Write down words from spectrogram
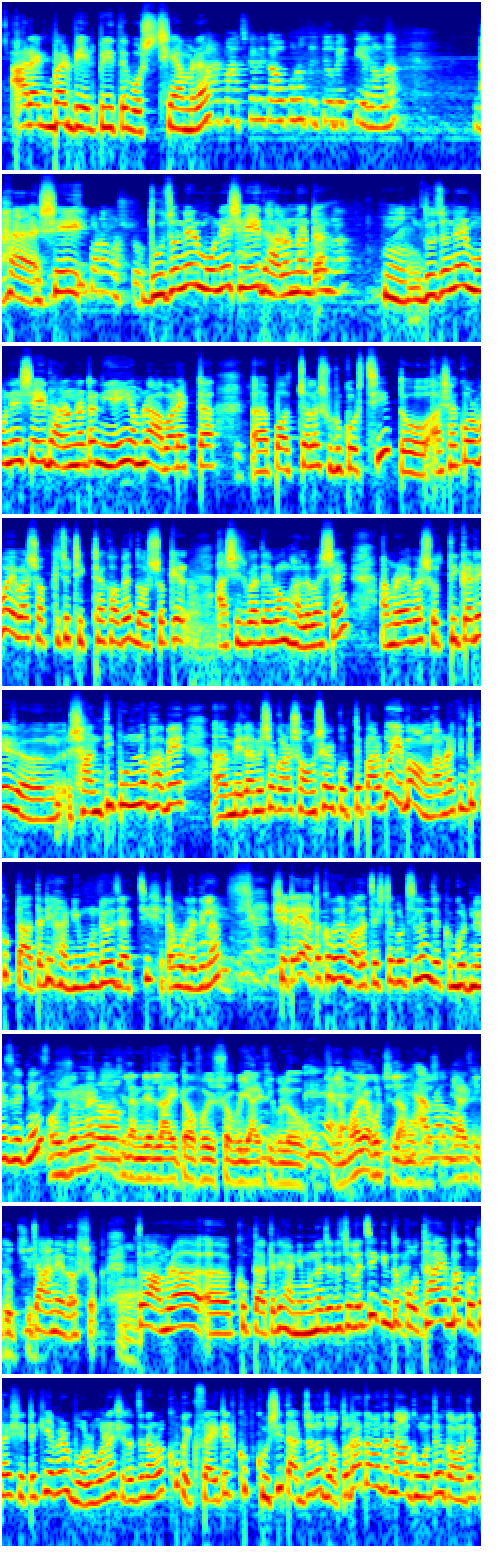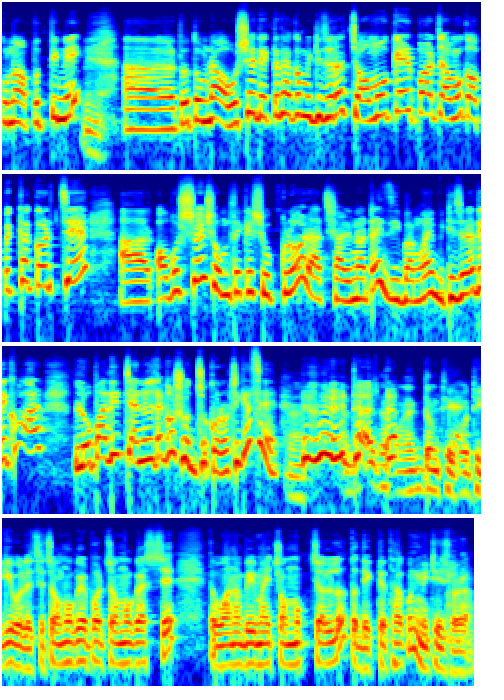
আর একবার বিয়ের পিড়িতে বসছি আমরা। আর মাঝখানে কাউ কোনো তৃতীয় ব্যক্তি এলো না। হ্যাঁ সেই পরামর্শ। দুজনের মনে সেই ধারণাটা হুম দুজনের মনে সেই ধারণাটা নিয়েই আমরা আবার একটা পথ চলা শুরু করছি। তো আশা করব এবার সব কিছু ঠিকঠাক হবে দর্শকের আশীর্বাদে এবং ভালোবাসায়। আমরা এবার সত্যিকারের শান্তিপূর্ণভাবে মেলামেশা করা সংসার করতে পারব এবং আমরা কিন্তু খুব তাড়াতাড়ি হানিমুনেও যাচ্ছি সেটা বলে দিলাম। সেটাই এতক্ষণ ধরে বলার চেষ্টা করছিলাম যে গুড নিউজ গুড নিউজ ওই জন্যই বলছিলাম যে লাইট অফ ওই সব ইয়ার্কি গুলো করছিলাম মজা করছিলাম ইয়ার্কি করছিলাম। জানে দর্শক। তো আমরা খুব তাড়াতাড়ি হানিমুনে যেতে চলেছি কিন্তু কোথায় বা কোথায় সেটা কি আমি আর বলব না? সেটার জন্য আমরা খুব এক্সাইটেড খুব খুশি। তার জন্য যত রাত আমাদের না ঘুমোতে হোক আমাদের কোনো আপত্তি নেই। তো তোমরা অবশ্যই দেখতে থাকো মিঠিজোড়া চমকের পর চমক অপেক্ষা করছে। আর অবশ্যই সোম থেকে শুক্র রাত সাড়ে নটায় জি বাংলায় মিঠিজোড়া দেখো। আর লোপাদির চ্যানেলটাকেও সহ্য করো ঠিক আছে? হ্যাঁ, একদম ঠিক ও ঠিকই বলেছে। চমকের পর চমক আসছে। তো ওয়ান বি মাই চমক চলল তো দেখতে থাকুন মিঠি ঝোড়া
